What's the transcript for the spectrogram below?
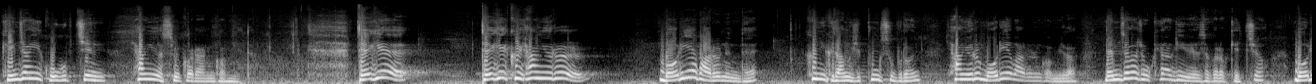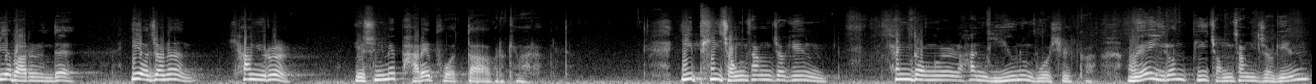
굉장히 고급진 향이었을 거라는 겁니다. 대개, 대개 그 향유를 머리에 바르는데, 흔히 그 당시 풍습으로는 향유를 머리에 바르는 겁니다. 냄새가 좋게 하기 위해서 그렇겠죠. 머리에 바르는데, 이 여자는 향유를 예수님의 발에 부었다. 그렇게 말합니다. 이 비정상적인 행동을 한 이유는 무엇일까? 왜 이런 비정상적인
